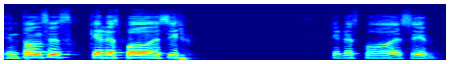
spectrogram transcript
Entonces, ¿qué les puedo decir? ¿Qué les puedo decir?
